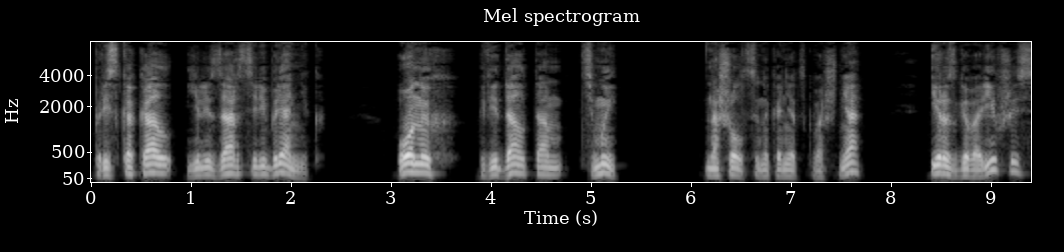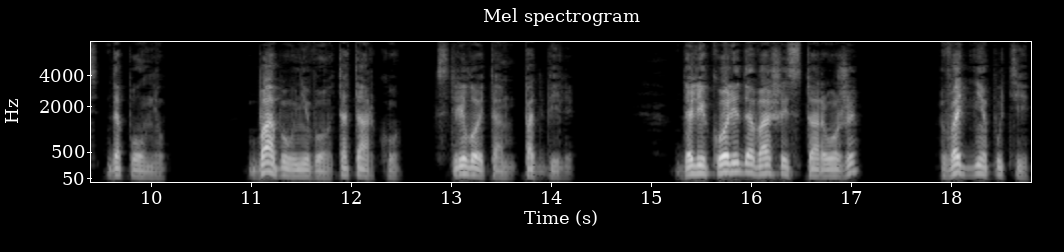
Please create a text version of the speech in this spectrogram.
прискакал Елизар Серебрянник. Он их видал там тьмы. Нашелся, наконец, Квашня и, разговорившись, дополнил. Баба у него, татарку, Стрелой там подбили. Далеко ли до вашей сторожи? Во дне пути.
